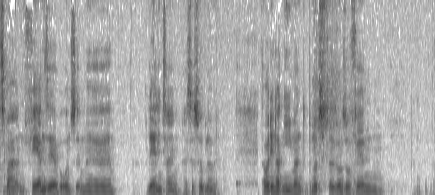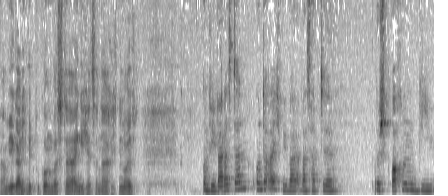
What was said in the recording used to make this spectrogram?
zwar einen Fernseher bei uns im äh, Lehrlingsheim, heißt das so, glaube ich. Aber den hat niemand benutzt, also insofern haben wir gar nicht mitbekommen, was da eigentlich jetzt an Nachrichten läuft. Und wie war das dann unter euch? Wie war, was habt ihr besprochen? Wie,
